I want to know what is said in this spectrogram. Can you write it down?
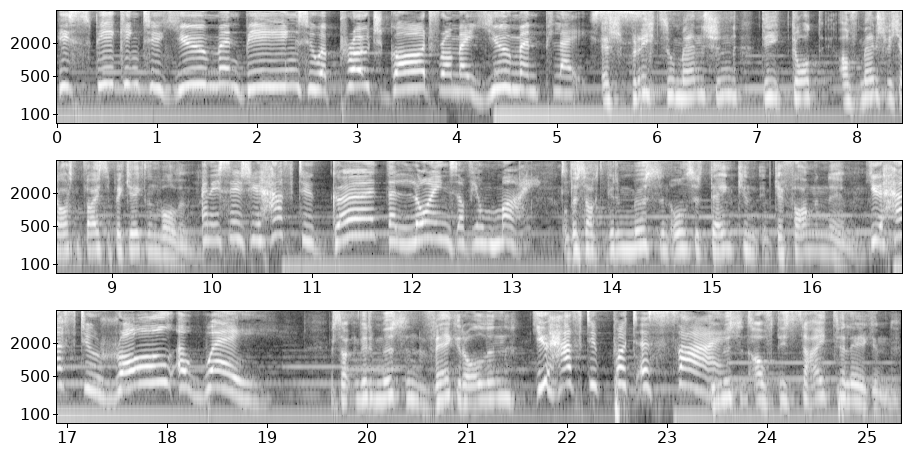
He's speaking to human beings who approach God from a human place. Er spricht zu Menschen, die Gott auf menschliche Art und Weise begegnen wollen. And he says you have to gird the loins of your mind. Und er sagt, wir müssen unser Denken Gefangen nehmen. You have to roll away. Er sagt, wir müssen wegrollen, You have to put wir aside müssen auf die Seite legen,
